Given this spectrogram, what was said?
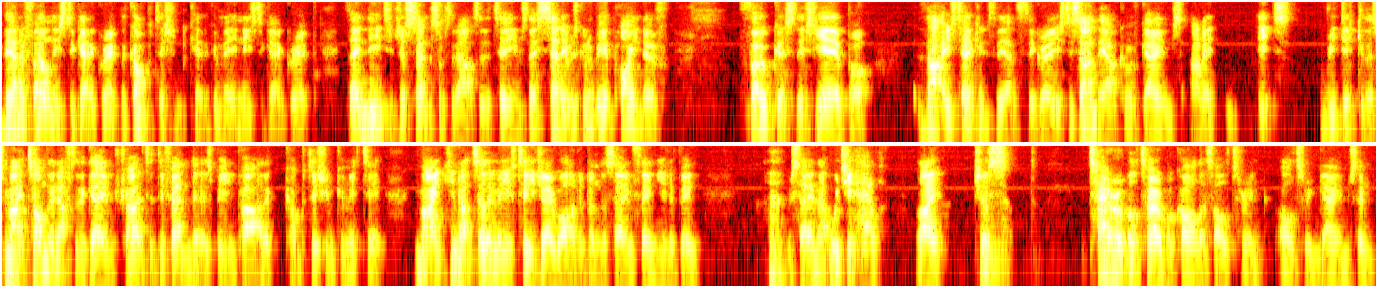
The NFL needs to get a grip. The competition committee needs to get a grip. They need to just send something out to the teams. They said it was going to be a point of focus this year, but that is taken to the nth degree. It's deciding the outcome of games, and it it's ridiculous. Mike Tomlin, after the game, tried to defend it as being part of the competition committee. Mike, you're not telling me if TJ Watt had done the same thing, you'd have been huh. saying that, would you? Hell, like just yeah. terrible, terrible call that's altering altering games, and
